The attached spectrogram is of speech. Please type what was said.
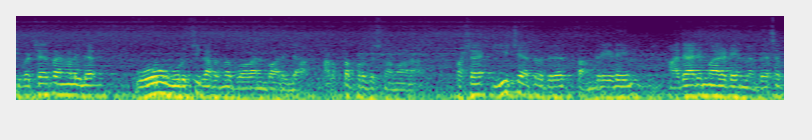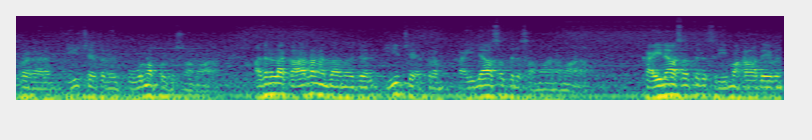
ശിവക്ഷേത്രങ്ങളിൽ ഓവ് മുറിച്ച് കടന്നു പോകാൻ പാടില്ല. അർത്ഥപ്രദക്ഷിണമാണ് പക്ഷേ ഈ ക്ഷേത്രത്തിൽ തന്ത്രിയുടെയും ആചാര്യന്മാരുടെയും നിർദ്ദേശപ്രകാരം ഈ ക്ഷേത്രത്തിൽ പൂർണ പ്രദക്ഷിണമാണ് അതിനുള്ള കാരണം എന്താണെന്ന് വെച്ചാൽ ഈ ക്ഷേത്രം കൈലാസത്തിന് സമാനമാണ്. കൈലാസത്തിൽ ശ്രീ മഹാദേവൻ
